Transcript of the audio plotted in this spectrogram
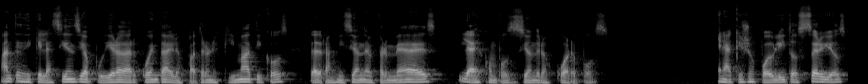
antes de que la ciencia pudiera dar cuenta de los patrones climáticos, la transmisión de enfermedades y la descomposición de los cuerpos. En aquellos pueblitos serbios,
